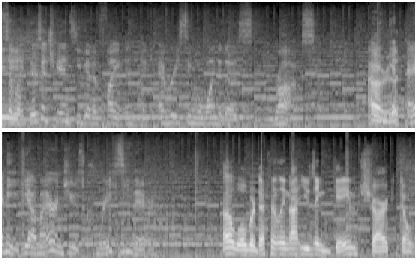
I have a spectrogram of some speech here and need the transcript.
supposed to like. There's a chance you get a fight in like every single one of those rocks. I Oh, didn't get any. Yeah, my RNG is crazy there. Oh well, we're definitely not using Game Shark. Don't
